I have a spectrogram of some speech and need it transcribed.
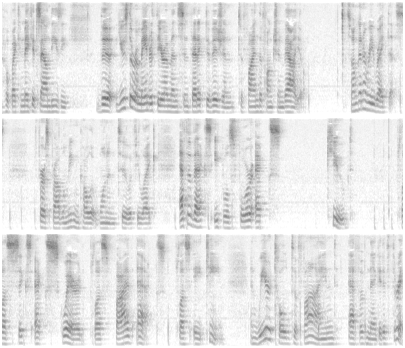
I hope I can make it sound easy. The, use the remainder theorem and synthetic division to find the function value. So I'm going to rewrite this. First problem, you can call it 1 and 2 if you like f of x equals 4x cubed plus 6x squared plus 5x plus 18. And we are told to find f of negative 3.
